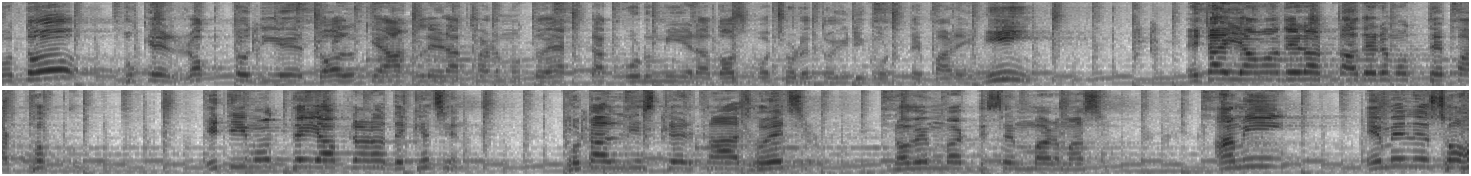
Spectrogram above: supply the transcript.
মতো বুকের রক্ত দিয়ে দলকে আগলে রাখার মতো একটা কর্মী এরা দশ বছরে তৈরি করতে পারেনি। এটাই আমাদের আর তাদের মধ্যে পার্থক্য। ইতিমধ্যেই আপনারা দেখেছেন, ভোটার লিস্টের কাজ হয়েছে নভেম্বর, ডিসেম্বর মাসে। আমি এমএলএ সহ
